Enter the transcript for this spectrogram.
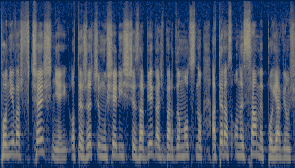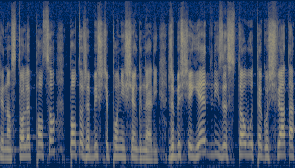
ponieważ wcześniej o te rzeczy musieliście zabiegać bardzo mocno, a teraz one same pojawią się na stole. Po co? Po to, żebyście po nie sięgnęli, żebyście jedli ze stołu tego świata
